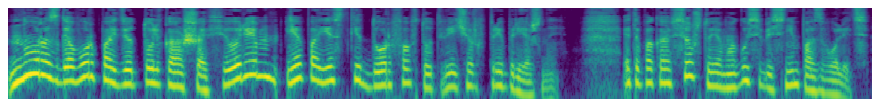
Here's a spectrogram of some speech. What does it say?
«Но разговор пойдет только о шофере и о поездке Дорфа в тот вечер в Прибрежный. Это пока все, что я могу себе с ним позволить.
